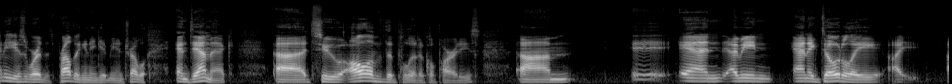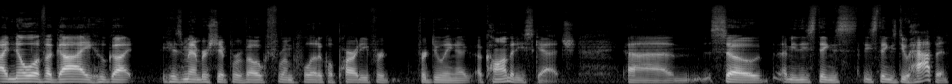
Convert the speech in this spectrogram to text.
going to use a word that's probably going to get me in trouble endemic uh, to all of the political parties. Um, and I mean, anecdotally, I I know of a guy who got his membership revoked from a political party for for doing a, a comedy sketch. Um, so I mean, these things these things do happen.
